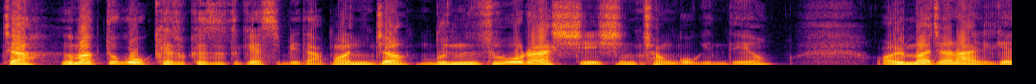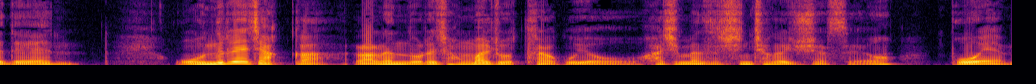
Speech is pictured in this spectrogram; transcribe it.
자 음악 두곡 계속해서 듣겠습니다. 먼저 문소라 씨 신청곡인데요. 얼마 전 알게 된 오늘의 작가라는 노래 정말 좋더라고요 하시면서 신청해 주셨어요. 보엠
